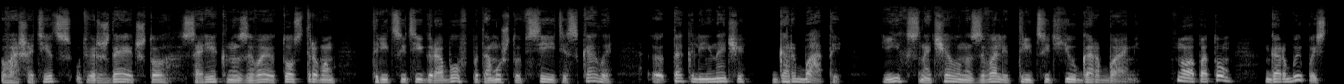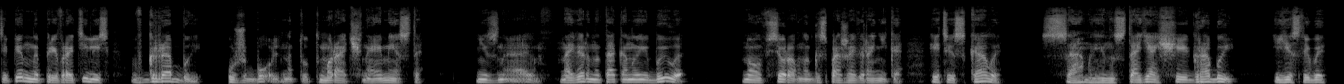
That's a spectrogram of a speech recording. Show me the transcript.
Ваш отец утверждает, что Сарек называют островом тридцати гробов, потому что все эти скалы э, так или иначе горбаты, и их сначала называли тридцатью горбами. Ну а потом горбы постепенно превратились в гробы. Уж больно тут мрачное место. Не знаю, наверное, так оно и было. Но все равно, госпожа Вероника, эти скалы — самые настоящие гробы. И если бы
